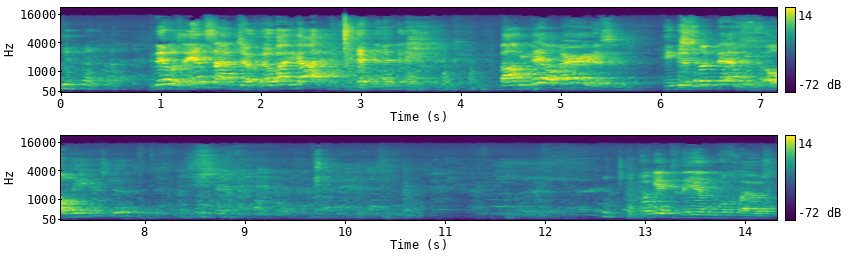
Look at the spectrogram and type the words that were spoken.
good. and it was an inside joke. Nobody got it. Bobby Dale married us, and he just looked at us and said, oh, he is good. We'll get to the end and we'll close.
